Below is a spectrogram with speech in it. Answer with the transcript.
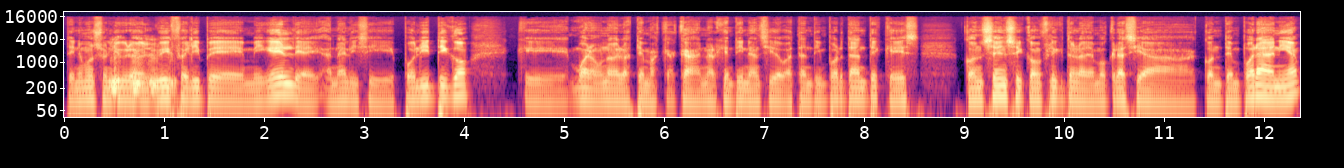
tenemos un libro de Luis Felipe Miguel de análisis político, que, bueno, uno de los temas que acá en Argentina han sido bastante importantes, que es consenso y conflicto en la democracia contemporánea.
